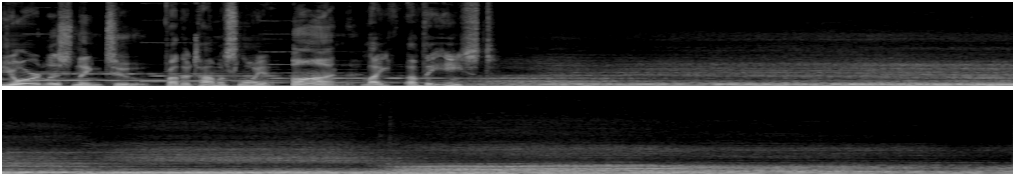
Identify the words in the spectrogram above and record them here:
You're listening to Father Thomas Loya on Light of the East.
